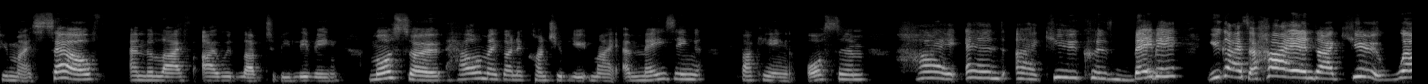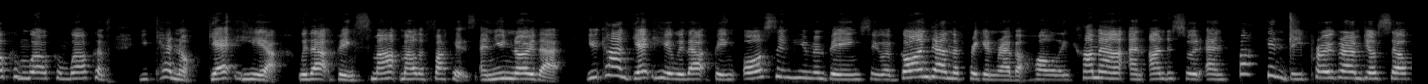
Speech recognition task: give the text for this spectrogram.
to myself and the life I would love to be living? More so, how am I going to contribute my amazing, fucking awesome high end IQ? Because, baby, you guys are high end IQ. Welcome, welcome, welcome. You cannot get here without being smart motherfuckers. And you know that. You can't get here without being awesome human beings who have gone down the friggin' rabbit hole and come out and understood and fucking deprogrammed yourself.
